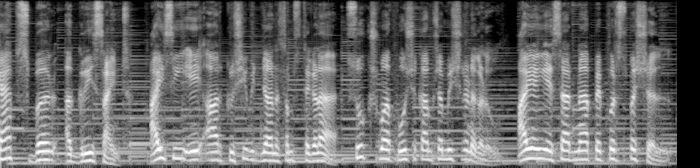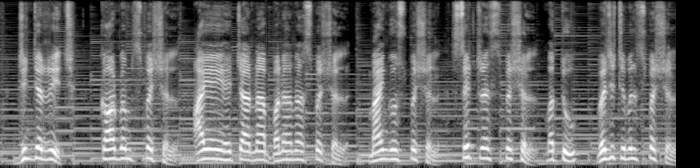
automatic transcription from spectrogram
ಕ್ಯಾಪ್ಸ್ಬರ್ ಅಗ್ರಿಸೈಂಟ್, ಐಸಿಎಆರ್ ಕೃಷಿ ವಿಜ್ಞಾನ ಸಂಸ್ಥೆಗಳ ಸೂಕ್ಷ್ಮ ಪೋಷಕಾಂಶ ಮಿಶ್ರಣಗಳು, ಐಐಎಸ್ಆರ್ನ ಪೆಪ್ಪರ್ ಸ್ಪೆಷಲ್, ಜಿಂಜರ್ ರಿಚ್ ಕಾರ್ಬಮ್ ಸ್ಪೆಷಲ್, ಐಐಎಚ್ಆರ್ನ banana special, mango special, citrus special ಮತ್ತು ವೆಜಿಟೇಬಲ್ ಸ್ಪೆಷಲ್.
